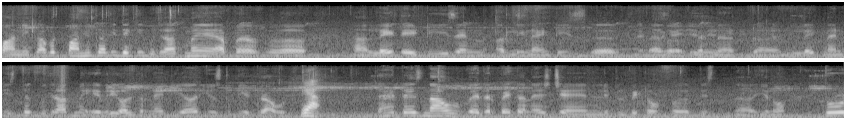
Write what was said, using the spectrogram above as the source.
पानी का बट पानी का भी देखिए गुजरात में आप late eighties and early nineties even late nineties तक गुजरात में every alternate year used to be a drought now weather pattern has changed little bit of uh, this uh, you know तो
